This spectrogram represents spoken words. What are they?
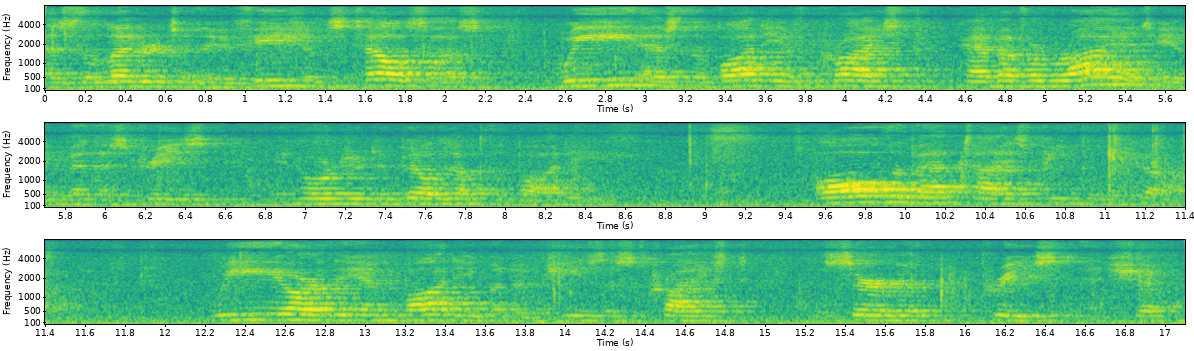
As the letter to the Ephesians tells us, we, as the body of Christ, have a variety of ministries in order to build up the body. All the baptized people of God. We are the embodiment of Jesus Christ, the servant, priest, and shepherd.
